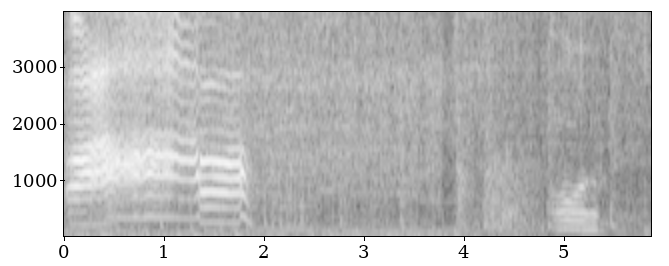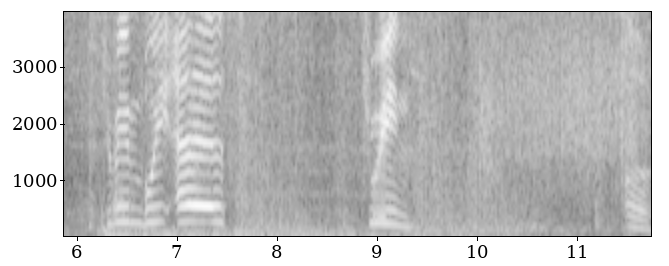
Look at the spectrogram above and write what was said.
아! 오 주민 vs 주인. 어.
